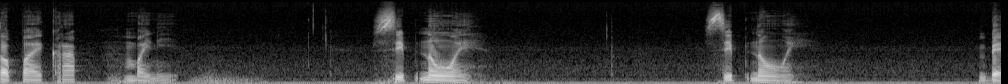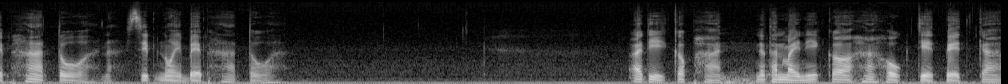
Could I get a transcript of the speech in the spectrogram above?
ต่อไปครับใบนี้สิบหน่วยสิบหน่วย แบบห้าตัวนะสิบหน่วยแบบห้าตัว อดีตก็ผ่านในทันใหม่นี้ก็ห้าหกเจ็ดแปดเก้า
